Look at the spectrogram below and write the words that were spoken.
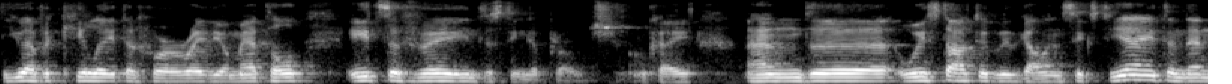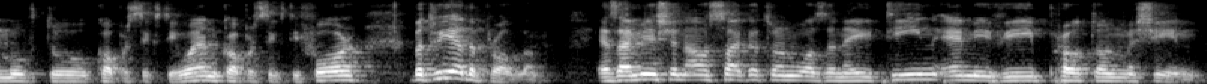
you have a chelator for a radio metal. It's a very interesting approach, okay? And uh, we started with gallium 68 and then moved to copper 61, copper 64, but we had a problem. As I mentioned, our cyclotron was an 18 MeV proton machine.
